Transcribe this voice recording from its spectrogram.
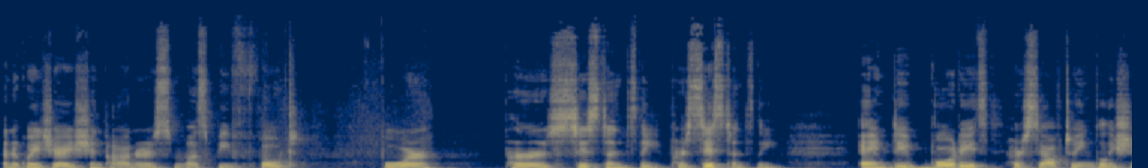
and graduation honors must be fought for persistently, persistently, and devoted herself to English.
